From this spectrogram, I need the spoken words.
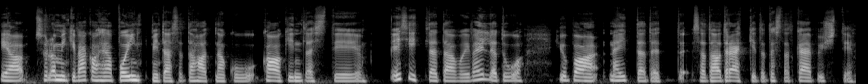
ja sul on mingi väga hea point, mida sa tahad nagu ka kindlasti esitleda või välja tuua, juba näitad, et sa tahad rääkida, tõstad käe püsti.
